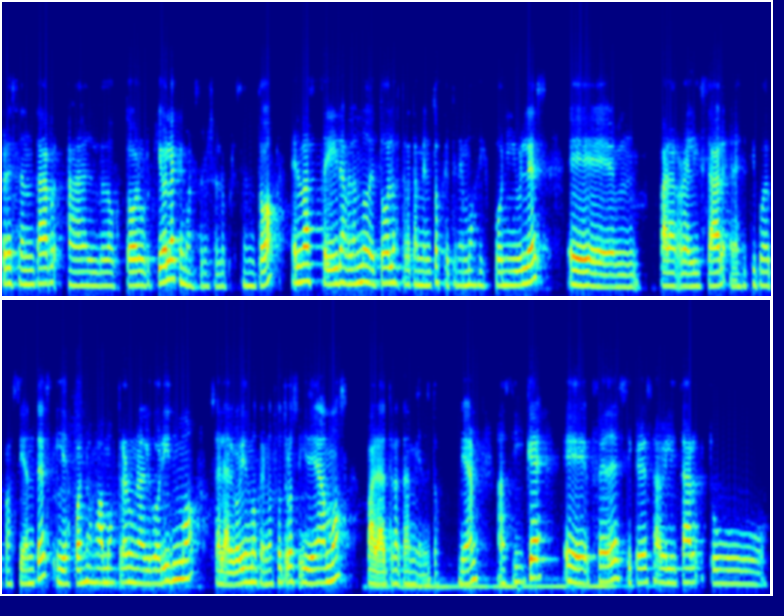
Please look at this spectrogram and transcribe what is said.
presentar al doctor Urquiola, que Marcelo ya lo presentó. Él va a seguir hablando de todos los tratamientos que tenemos disponibles Em, para realizar en este tipo de pacientes y después nos va a mostrar un algoritmo, o sea, el algoritmo que nosotros ideamos para tratamiento. Bien, así que eh, Fede, si quieres habilitar tu,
